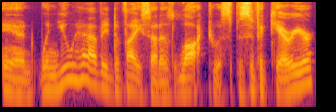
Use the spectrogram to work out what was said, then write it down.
And when you have a device that is locked to a specific carrier,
